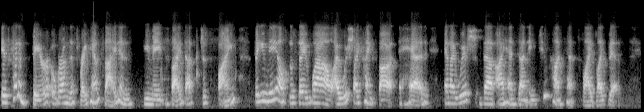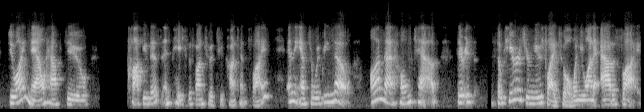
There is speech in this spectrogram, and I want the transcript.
it's kind of bare over on this right-hand side, and you may decide that's just fine. But you may also say, wow, I wish I kind of thought ahead, and I wish that I had done a two content slide like this. Do I now have to copy this and paste this onto a two content slide? And the answer would be no. On that home tab, there is, so here is your new slide tool when you want to add a slide.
